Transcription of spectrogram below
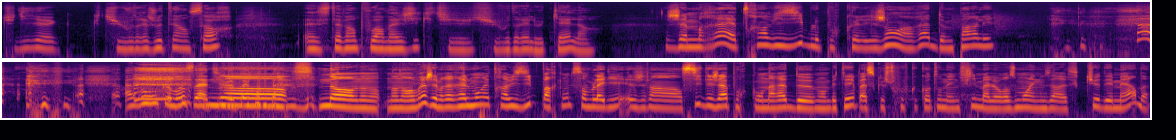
tu dis euh, que tu voudrais jeter un sort. Euh, si tu avais un pouvoir magique, tu, tu voudrais lequel? J'aimerais être invisible pour que les gens arrêtent de me parler. Ah bon, comment ça? Tu veux non. pas qu'on te- non, non, non, non, non, en vrai, j'aimerais réellement être invisible, par contre, sans blaguer. Enfin, si, déjà, pour qu'on arrête de m'embêter, parce que je trouve que quand on est une fille, malheureusement, il nous arrive que des merdes,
